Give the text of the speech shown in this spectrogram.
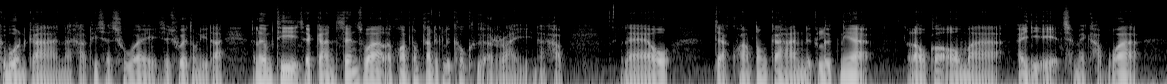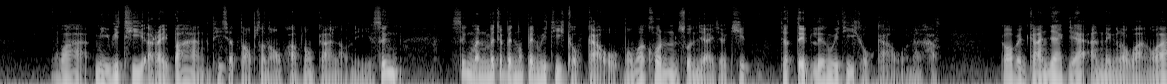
กระบวนการนะครับที่จะช่วยจะช่วยตรงนี้ได้ เริ่มที่จากการ sense ว่าความต้องการลึกๆเขาคืออะไรนะครับ แล้วจากความต้องการลึกๆเนี่ยเราก็เอามา ideate ใช่ไหมครับว่าว่ามีวิธีอะไรบ้างที่จะตอบสนองความต้องการเหล่านี้ ซึ่งซึ่งมันไม่จำเป็นต้องเป็นวิธีเก่าๆ ผมว่าคนส่วนใหญ่จะคิดจะติดเรื่องวิธีเก่าๆนะครับ ก็เป็นการแยกแยะอันหนึ่งระหว่างว่า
